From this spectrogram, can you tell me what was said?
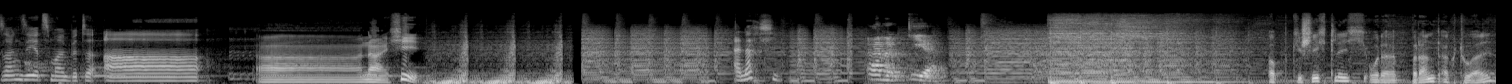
Sagen Sie jetzt mal bitte A. Anarchie. Anarchie. Anarchia. Ob geschichtlich oder brandaktuell,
